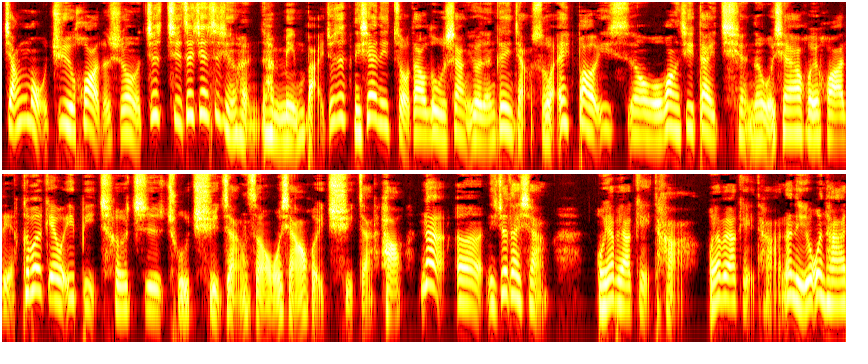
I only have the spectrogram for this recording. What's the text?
讲某句话的时候，就其实这件事情很很明白，就是你现在你走到路上，有人跟你讲说，哎，不好意思哦，我忘记带钱了，我现在要回花莲，可不可以给我一笔车资出去？这样子哦，我想要回去。这样好，那呃，你就在想，我要不要给他？我要不要给他？那你就问他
